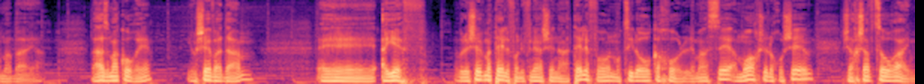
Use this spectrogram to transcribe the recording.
מהבעיה. ואז מה קורה? יושב אדם אה, עייף, אבל יושב עם הטלפון לפני השינה. הטלפון מוציא לו אור כחול. למעשה, המוח שלו חושב שעכשיו צהריים.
